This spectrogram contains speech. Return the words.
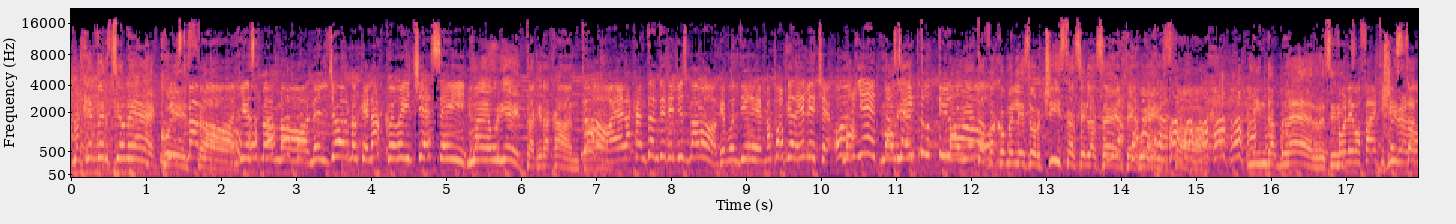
Ma che versione è Yes, mamma, questa? yes, mamma, nel giorno che nacquero i CSI. Ma è Orietta che la canta? No, è la cantante degli sbamo, che vuol dire, ma proprio lei dice, Orietta, sei tutti loro! Maurietta fa come l'esorcista se la sente questa. Linda Blair si Volevo farti questo,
